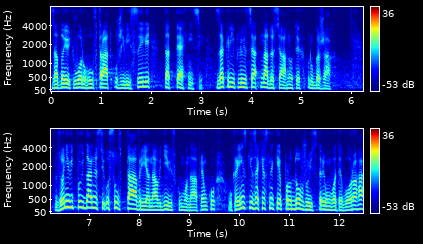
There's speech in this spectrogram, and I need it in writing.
завдають ворогу втрат у живій силі та техніці, закріплюються на досягнутих рубежах. В зоні відповідальності ОСУ Таврія на Авдіївському напрямку українські захисники продовжують стримувати ворога,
